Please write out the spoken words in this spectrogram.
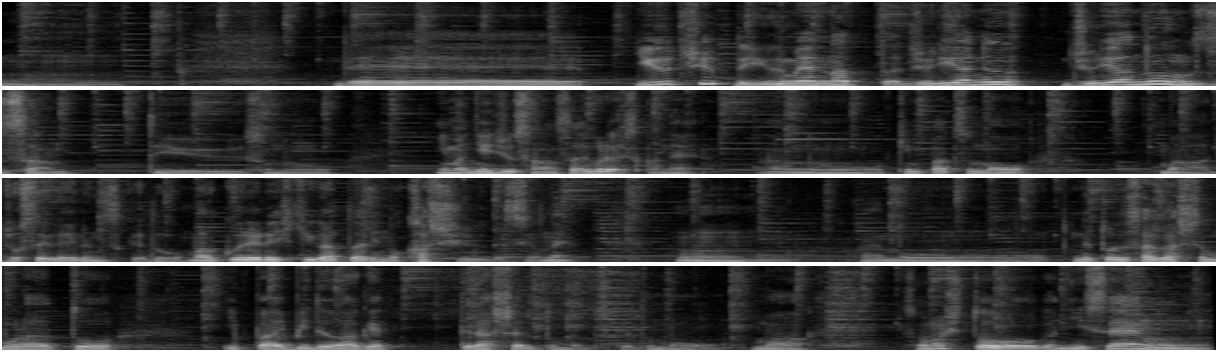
うん、で YouTube で有名になったジュリアヌジュリア・ヌーンズさんていうその今23歳ぐらいですかねあの金髪の、まあ、女性がいるんですけど、まあ、ウクレレ弾き語りの歌手ですよね。うん、あのネットで探してもらうといっぱいビデオ上げてらっしゃると思うんですけどもまあその人が2008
